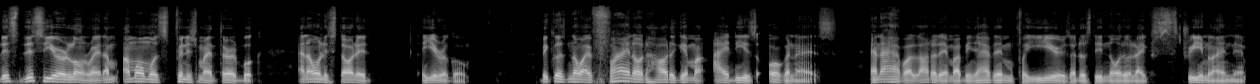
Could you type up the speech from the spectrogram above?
this this year alone, right? I'm I'm almost finished my third book, and I only started a year ago because now I find out how to get my ideas organized. And I have a lot of them. I've been having them for years. I just didn't know to like streamline them.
